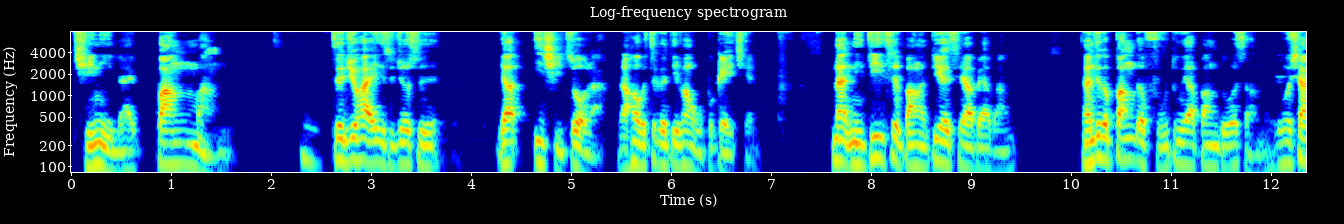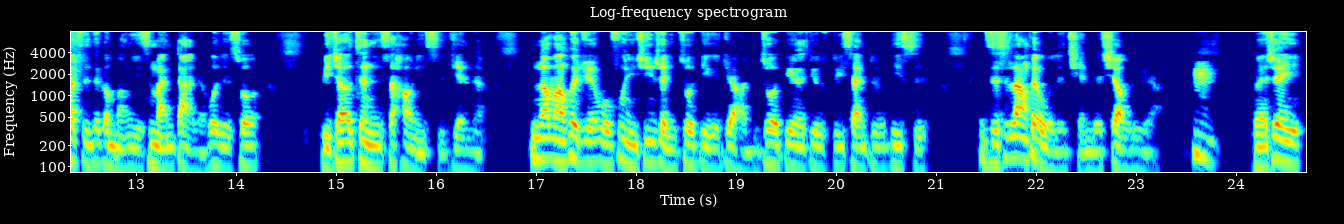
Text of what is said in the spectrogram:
请你来帮忙。这句话意思就是要一起做了，然后这个地方我不给钱。那你第一次帮了，第二次要不要帮？那这个帮的幅度要帮多少呢？如果下次这个忙也是蛮大的，或者说比较真的是耗你时间的。老板会觉得我付你薪水，你做第一个就好，你做第二就是第三就是第四，只是浪费我的钱的效率啊。嗯，对，所以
